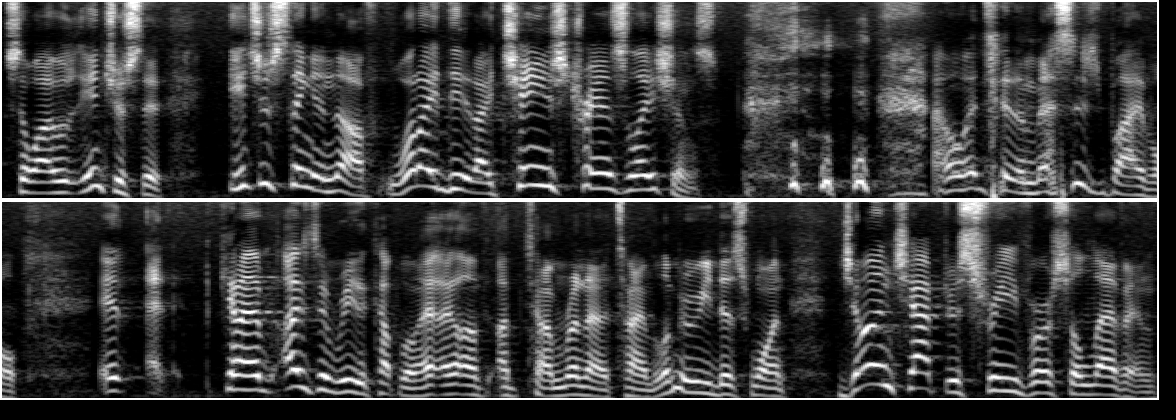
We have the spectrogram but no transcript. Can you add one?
So I was interested. Interesting enough, what I did, I changed translations. I went to the Message Bible. It, uh, can I, I was going to read a couple. Of them. I, am running out of time, but let me read this one. John chapter 3, verse 11,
